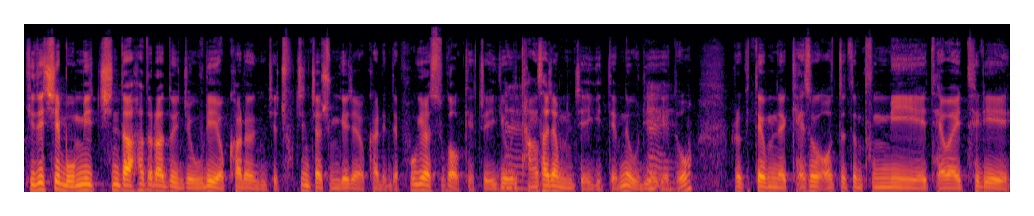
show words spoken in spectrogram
기대치에 못 미친다 하더라도 이제 우리의 역할은 이제 촉진자 중개자 역할인데 포기할 수가 없겠죠. 이게 네. 우리 당사자 문제이기 때문에 우리에게도 그렇기 때문에 계속 어쨌든 북미의 대화의 틀이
